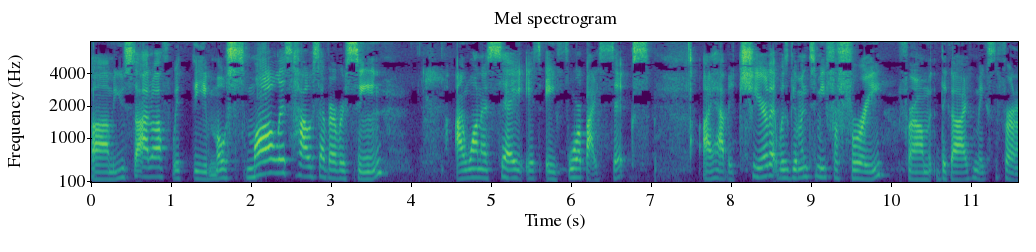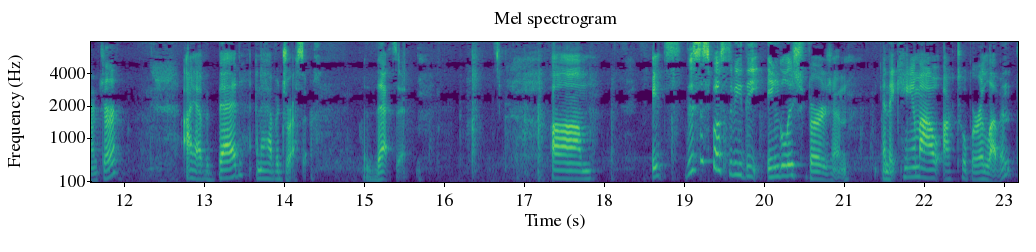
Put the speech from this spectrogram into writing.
Um, you start off with the most smallest house I've ever seen. I want to say it's a 4 by 6 I have a chair that was given to me for free from the guy who makes the furniture. I have a bed and I have a dresser. That's it. Um, it's This is supposed to be the English version, and it came out October 11th.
